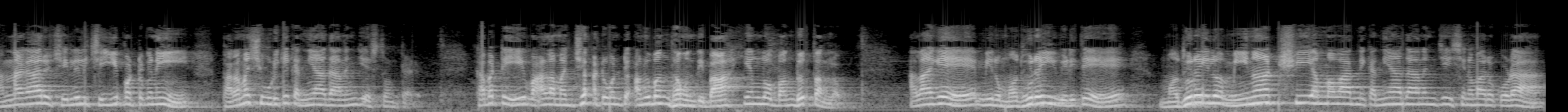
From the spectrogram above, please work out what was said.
అన్నగారు చెల్లెలు చెయ్యి పట్టుకుని పరమశివుడికి కన్యాదానం చేస్తుంటాడు. కాబట్టి వాళ్ళ మధ్య అటువంటి అనుబంధం ఉంది బాహ్యంలో బంధుత్వంలో. అలాగే మీరు మధురై వెడితే మధురైలో మీనాక్షి అమ్మవారిని కన్యాదానం చేసిన వారు కూడా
